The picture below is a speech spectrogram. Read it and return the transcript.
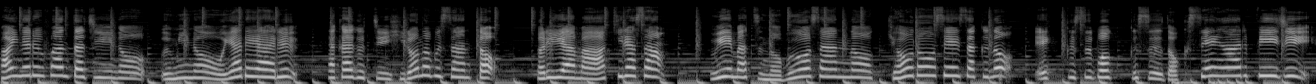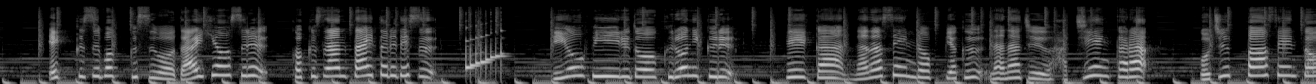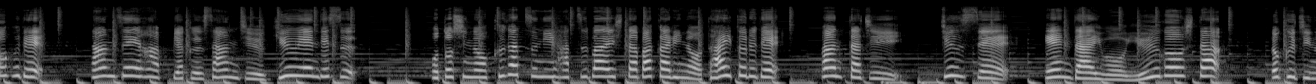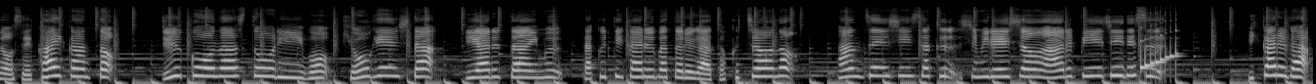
ァイナルファンタジーの生みの親である坂口博信さんと鳥山明さん、植松信夫さんの共同制作の Xbox 独占 RPG Xbox を代表する国産タイトルです。リオフィールドクロニクル定価7678円から50%オフで3839円です。今年の9月に発売したばかりのタイトルでファンタジー、中世、現代を融合した独自の世界観と重厚なストーリーを表現したリアルタイムタクティカルバトルが特徴の完全新作シミュレーション RPG です。ピカルが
